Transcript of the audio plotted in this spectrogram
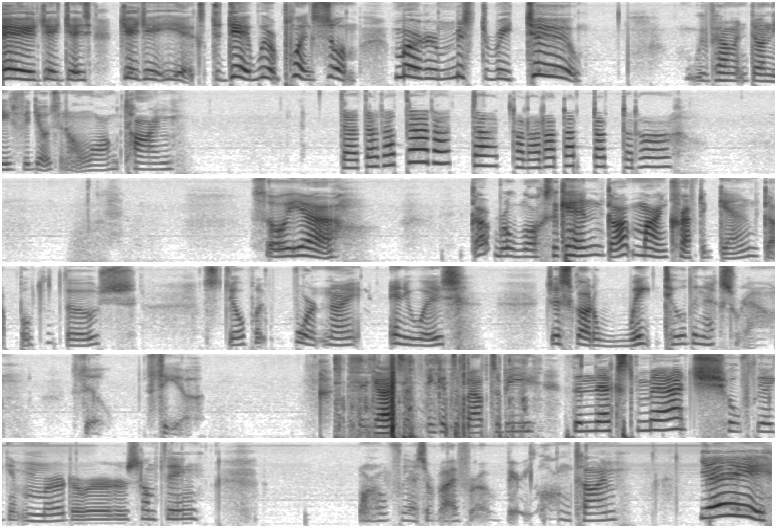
Hey, JJ's JJeX. Today we're playing some Murder Mystery 2. We haven't done these videos in a long time. Da da da da da da da da da da da da. So yeah, got Roblox again, got Minecraft again, got both of those. Still play Fortnite. Anyways. Just gotta wait till the next round. So, see ya. Okay, guys, I think it's about to be the next match. Hopefully, I get murdered or something. Or hopefully, I survive for a very long time. Yay!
